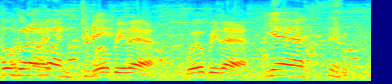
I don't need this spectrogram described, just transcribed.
who's gonna win today. We'll be there. We'll be there. yeah.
